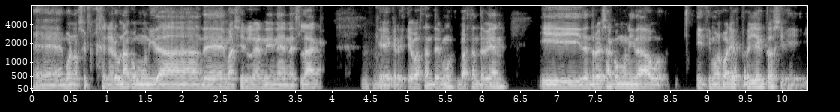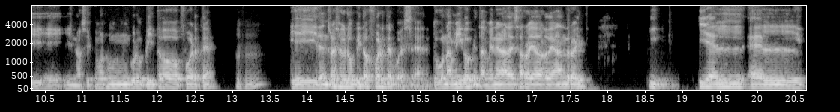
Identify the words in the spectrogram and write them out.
Eh, bueno, se generó una comunidad de Machine Learning en Slack que creció bastante, bastante bien. Y dentro de esa comunidad hicimos varios proyectos y, nos hicimos un grupito fuerte. Y dentro de ese grupito fuerte, pues eh, tuve un amigo que también era desarrollador de Android y, y él,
